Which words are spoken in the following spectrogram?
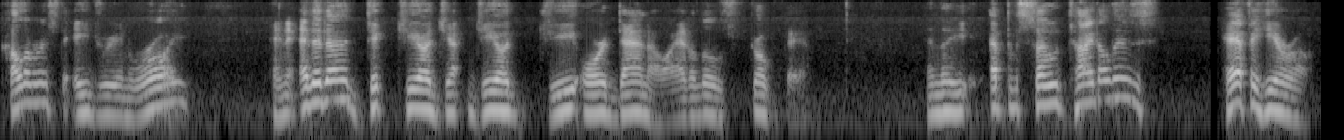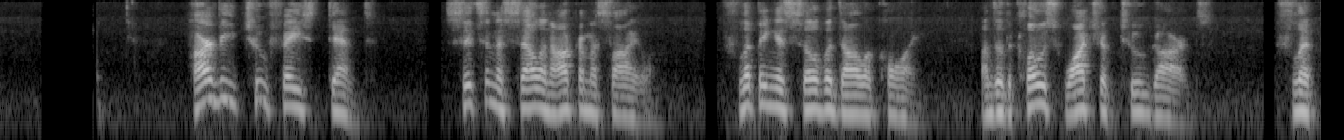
colorist Adrienne Roy, and editor Dick Giordano. I had a little stroke there. And the episode title is Half a Hero. Harvey Two Faced Dent sits in a cell in Arkham Asylum, flipping his silver dollar coin under the close watch of two guards. Flip,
